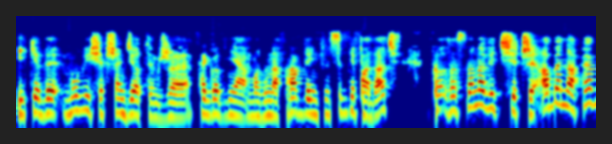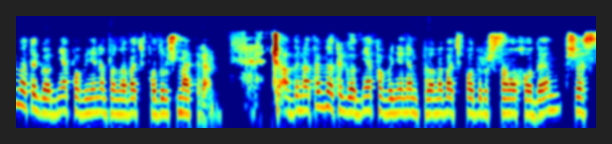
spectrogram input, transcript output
i kiedy mówi się wszędzie o tym, że tego dnia może naprawdę intensywnie padać, to zastanowić się, czy aby na pewno tego dnia powinienem planować podróż metrem, czy aby na pewno tego dnia powinienem planować podróż samochodem przez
